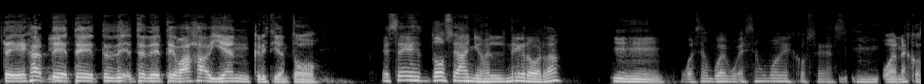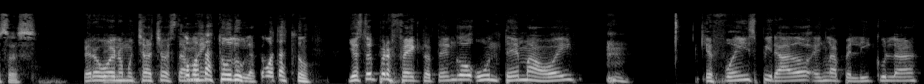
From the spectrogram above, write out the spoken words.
Te deja, te, te, te, te, te baja bien, Cristian, todo. Ese es 12 años, el negro, ¿verdad? O ese es un buen, ese es un buen escocés. Mm, Buenas cosas. Pero bueno, muchachos, estamos ¿Cómo estás tú, Douglas? ¿Cómo estás tú? Yo estoy perfecto. Tengo un tema hoy que fue inspirado en la película,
